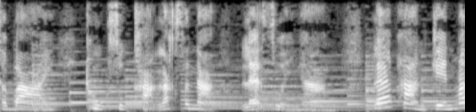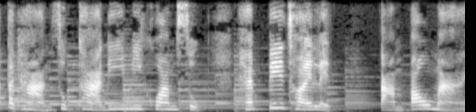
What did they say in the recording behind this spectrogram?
สบาย ถูกสุขลักษณะและสวยงาม และผ่านเกณฑ์มาตรฐานสุขขาดีมีความสุข Happy Toilet ตามเป้าหมาย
